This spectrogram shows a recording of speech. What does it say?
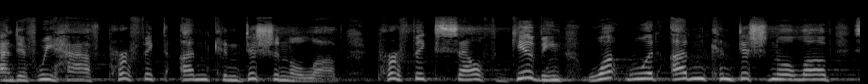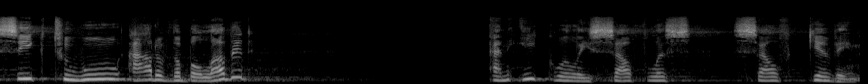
And if we have perfect unconditional love, perfect self giving, what would unconditional love seek to woo out of the beloved? An equally selfless self giving.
